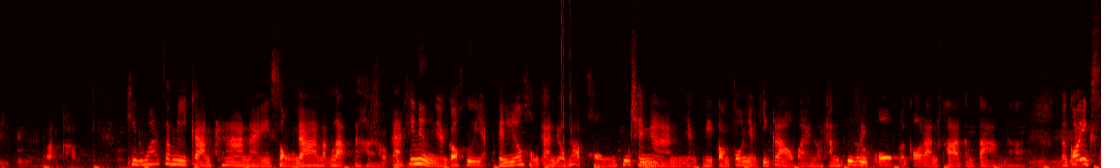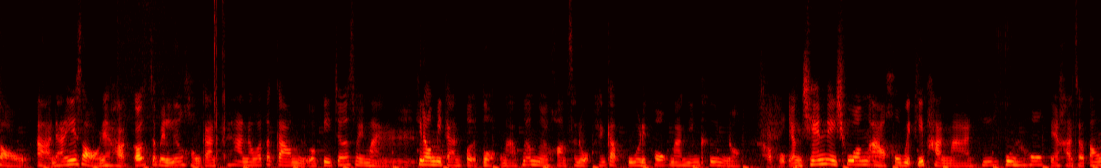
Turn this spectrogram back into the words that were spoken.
ดีตยังไงบ้างครับ คิดว่าจะมีการพัฒนาใน 2 ด้านหลักๆนะคะครับผมอันที่หนึ่งเนี่ยก็คือเป็นเรื่องของการยอมรับของผู้ใช้งานอย่างในตอนต้นอย่างที่กล่าวไปเนาะทั้งผู้บริโภคแล้วก็ร้านค้าต่างๆนะคะอืมแล้วก็อีก2อ่าด้านที่2เนี่ยค่ะก็จะเป็นเรื่องของการพัฒนานวัตกรรมหรือว่าฟีเจอร์ใหม่อืมๆที่เรามีการเปิดตัวออกมาเพื่ออำนวยความสะดวกให้กับผู้บริโภคมากยิ่งขึ้นเนาะครับผมอย่างเช่นในช่วงอ่าโควิดที่ผ่านมาที่ผู้บริโภคเนี่ยค่ะจะต้อง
